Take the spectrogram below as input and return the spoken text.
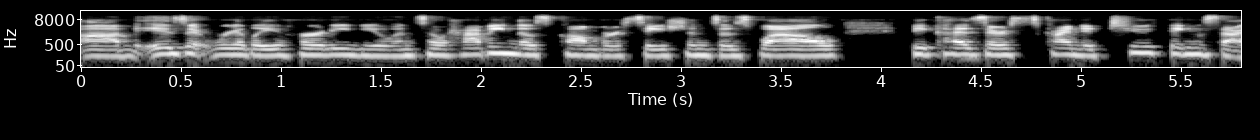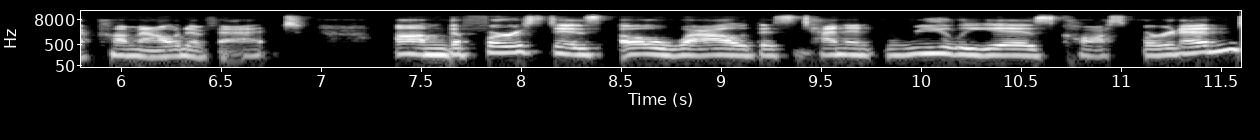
Um, is it really hurting you? And so having those conversations as well, because there's kind of two things that come out of it. Um, the first is, oh wow, this tenant really is cost burdened,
